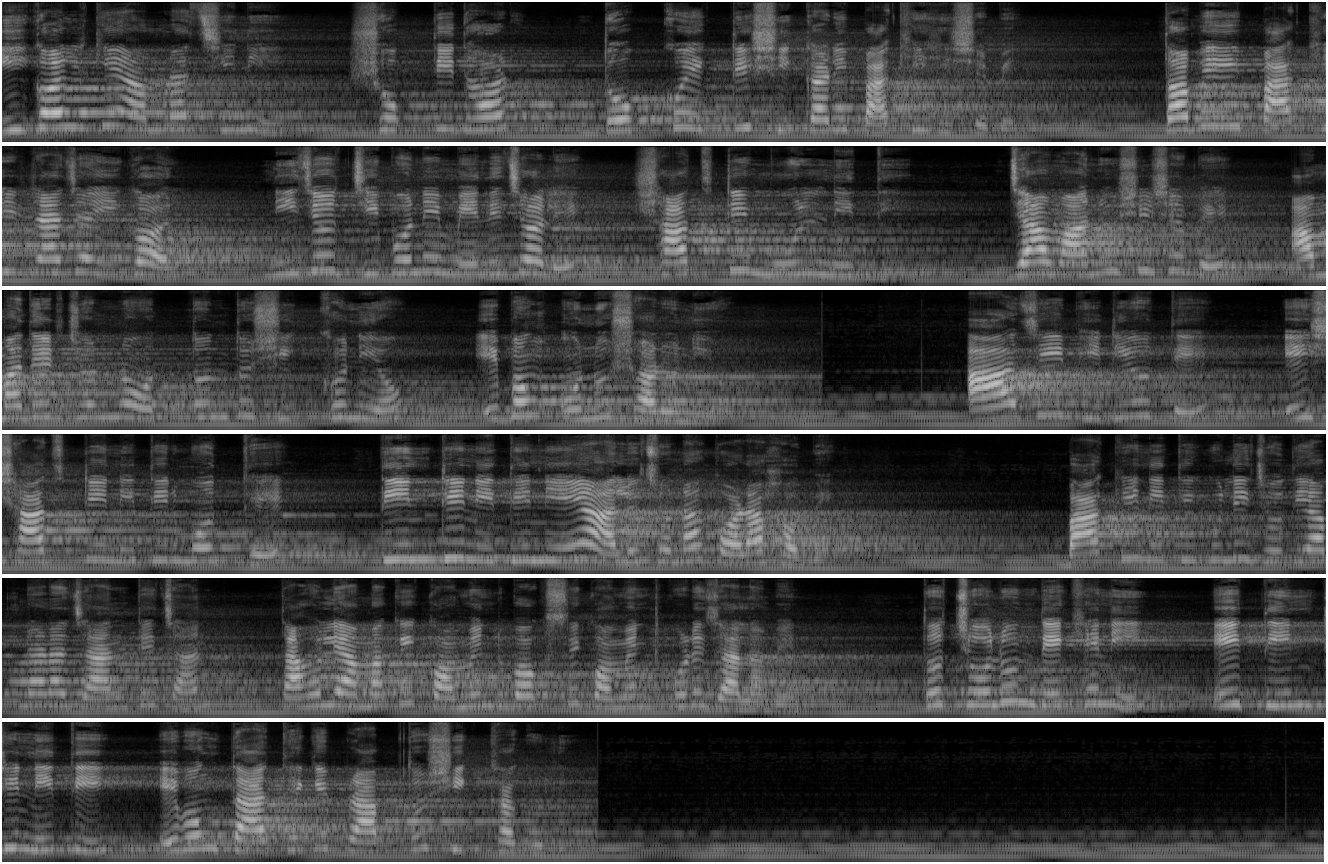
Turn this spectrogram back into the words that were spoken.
ঈগলকে আমরা চিনি শক্তিধর, দক্ষ একটি শিকারী পাখি হিসেবে। তবে এই পাখির রাজা ঈগল নিজের জীবনে মেনে চলে সাতটি মূল নীতি, যা মানুষ হিসেবে আমাদের জন্য অত্যন্ত শিক্ষণীয় এবং অনুসরণীয়। আজ এই ভিডিওতে এই সাতটি নীতির মধ্যে তিনটি নীতি নিয়ে আলোচনা করা হবে। বাকি নীতিগুলি যদি আপনারা জানতে চান তাহলে আমাকে কমেন্ট বক্সে কমেন্ট করে জানাবেন। তো চলুন দেখে নিই এই তিনটি নীতি এবং তা থেকে প্রাপ্ত শিক্ষাগুলি।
